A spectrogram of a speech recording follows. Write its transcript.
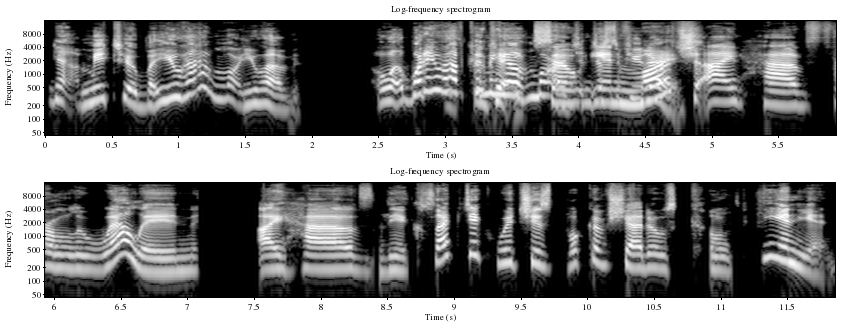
Yeah, me too. But you have more. You have what do you have coming okay, out in March? So in, in March, days? I have from Llewellyn. I have the Eclectic Witch's Book of Shadows Companion.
